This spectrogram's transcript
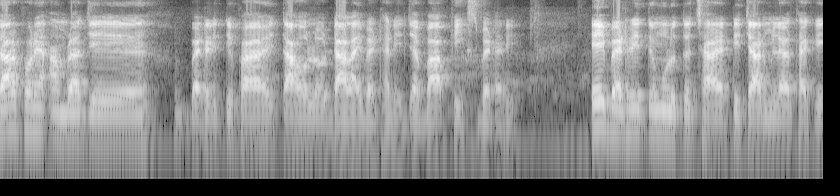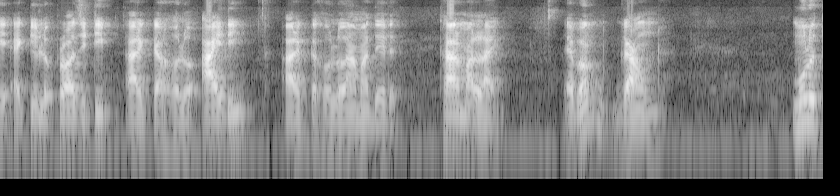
তারপরে আমরা যে ব্যাটারিটি পাই তা হলো ডালাই ব্যাটারি যা বা ফিক্স ব্যাটারি। এই ব্যাটারিতে মূলত চারটি টার্মিনাল থাকে, একটি হলো পজিটিভ, আরেকটা হলো আইডি, আরেকটা হলো আমাদের থার্মাল লাইন এবং গ্রাউন্ড। মূলত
